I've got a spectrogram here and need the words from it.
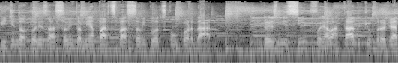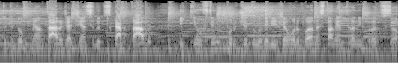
pedindo autorização e também a participação, e todos concordaram. Em 2005 foi relatado que o projeto de documentário já tinha sido descartado e que um filme por título Religião Urbana estava entrando em produção.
